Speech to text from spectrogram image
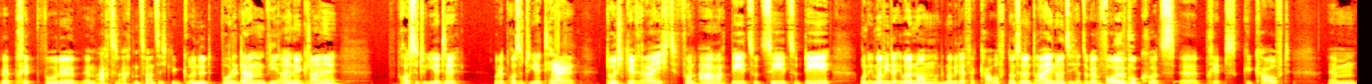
oder Prip wurde 1828 gegründet, wurde dann wie eine kleine Prostituierte oder Prostituierter durchgereicht von A nach B zu C zu D und immer wieder übernommen und immer wieder verkauft. 1993 hat sogar Volvo kurz äh, Prips gekauft, ähm,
